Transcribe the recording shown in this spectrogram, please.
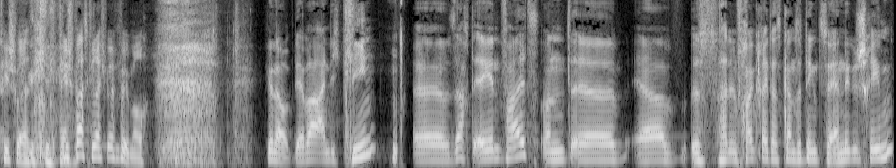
Viel Spaß. Viel Spaß gleich beim Film auch. Genau, der war eigentlich clean, äh, sagt er jedenfalls. Und äh, er ist, hat in Frankreich das ganze Ding zu Ende geschrieben.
